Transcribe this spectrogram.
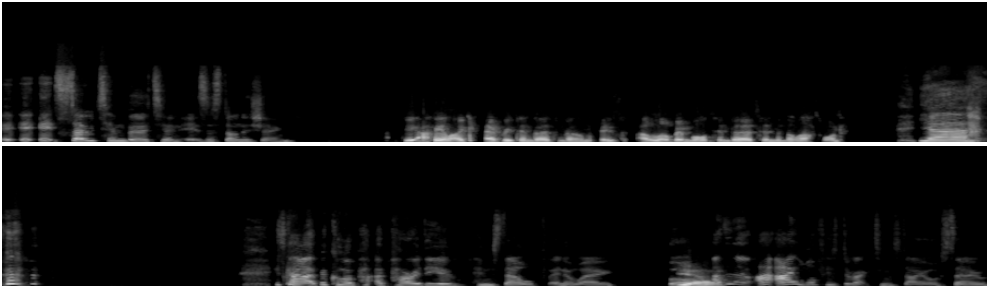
it, it, it's so Tim Burton. It's astonishing. I feel like every Tim Burton film is a little bit more Tim Burton than the last one. Yeah. He's kind of like become a, a, parody of himself in a way. But yeah. I don't know. I, I love his directing style. So,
